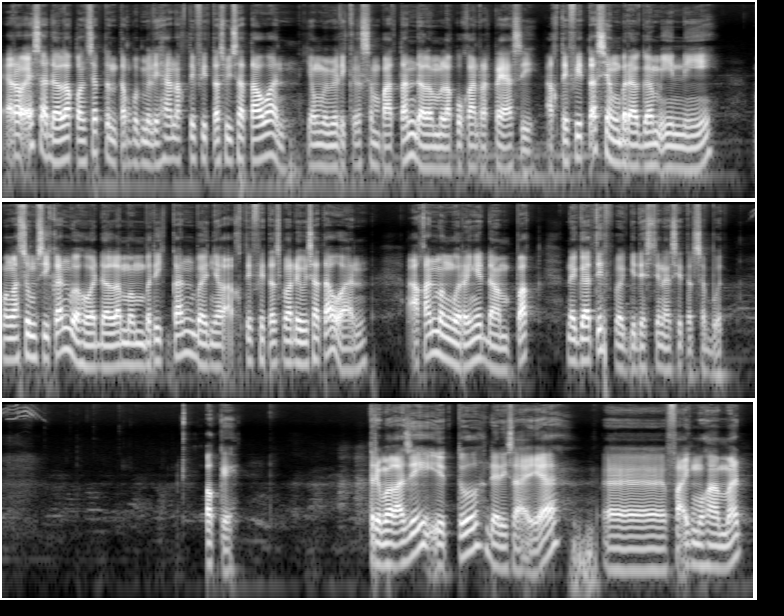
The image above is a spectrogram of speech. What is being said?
ROS adalah konsep tentang pemilihan aktivitas wisatawan yang memiliki kesempatan dalam melakukan rekreasi. Aktivitas yang beragam ini mengasumsikan bahwa dalam memberikan banyak aktivitas pada wisatawan akan mengurangi dampak negatif bagi destinasi tersebut. Oke. Terima kasih itu dari saya, eh, Faik Muhammad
